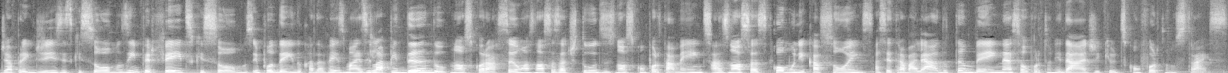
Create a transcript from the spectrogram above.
de aprendizes que somos, imperfeitos que somos e podendo cada vez mais ir lapidando nosso coração, as nossas atitudes, os nossos comportamentos, as nossas comunicações, a ser trabalhado também nessa oportunidade que o desconforto nos traz.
